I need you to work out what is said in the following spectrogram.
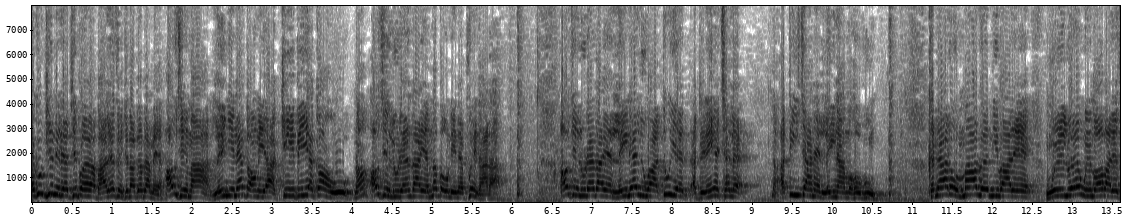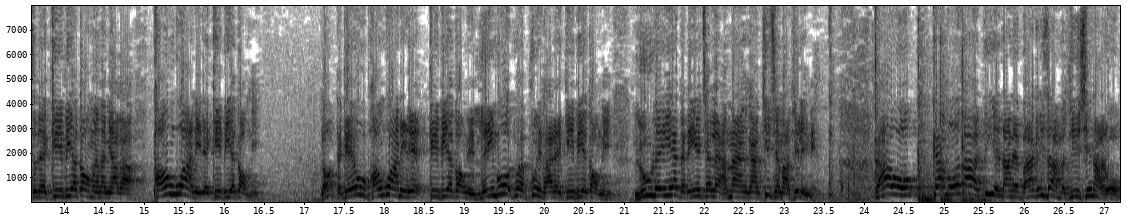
အခုဖြစ်နေတဲ့ဖြစ်ပေါ်ကဘာလဲဆိုရင်ကျွန်တော်ပြောပြမယ်အောက်ခြေမှာလိန်ကျင်တဲ့ကောင်တွေက KB ရဲ့ကောင်ကိုနော်အောက်ခြေလူတန်းသားရဲ့မှတ်ပုံတွေနဲ့ဖွင့်ထားတာအောက်ခြေလူတန်းသားရဲ့လိန်တဲ့လူကသူ့ရဲ့အတင်းရဲ့ချက်လက်အတိအကျနဲ့လိန်တာမဟုတ်ဘူးခင်ဗျားတို့မှားလွယ်မိပါတယ်ငွေလွဲဝင်သွားပါတယ်ဆိုတဲ့ KB ရဲ့ကောင်မှန်သမျှကဖောင်းပွားနေတဲ့ KB ရဲ့ကောင်တွေနော်တကယ်ကိုဖောင်းပွားနေတဲ့ KB ရဲ့ကောင်တွေလိန်ဖို့အတွက်ဖွင့်ထားတဲ့ KB ရဲ့ကောင်တွေလူလိန်ရဲ့တရင်ရဲ့ချက်လက်အမှန်ကန်ဖြစ်ချင်မှဖြစ်လိမ့်မယ်ဒါကိုကမ္ဘောဇာအတိရသားနဲ့ဘာကိစ္စမဖြေရှင်းတာတော့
